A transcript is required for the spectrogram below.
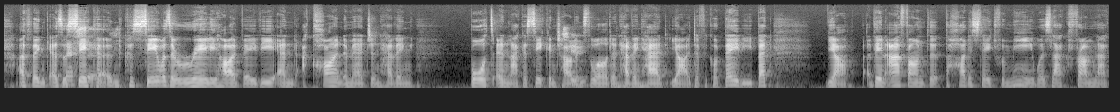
I think, as a Massive. second, because Sarah was a really hard baby, and I can't imagine having brought in like a second child Two. into the world and having had yeah a difficult baby. But yeah, then I found that the hardest stage for me was like from like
